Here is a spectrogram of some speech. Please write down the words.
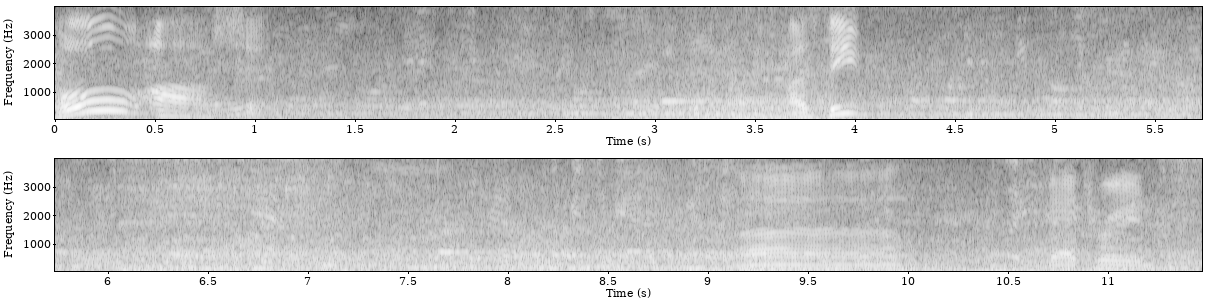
Oh, oh shit. That's deep. Uh, bad trade.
